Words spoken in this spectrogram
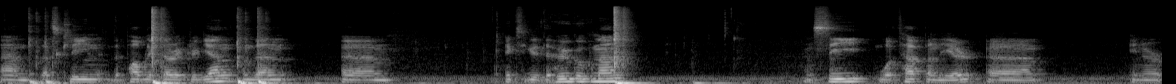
And let's clean the public directory again and then um, execute the Hugo command and see what happened here. Um, in our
